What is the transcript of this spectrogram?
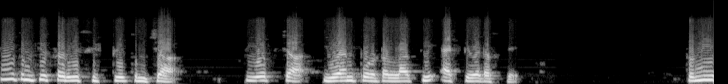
ती तुमची सर्व्हिस हिस्ट्री तुमच्या पी एफच्या युएन पोर्टलला ती ऍक्टिव्हेट असते. तुम्ही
